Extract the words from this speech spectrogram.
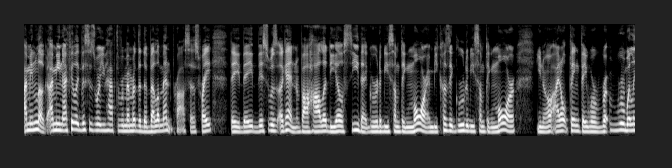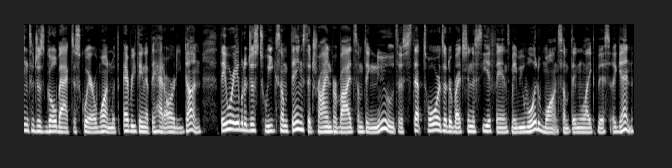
I mean, look, I mean, I feel like this is where you have to remember the development process, right? They they this was again Valhalla DLC that grew to be something more, and because it grew to be something more, you know, I don't think they were, were willing to just go back to square one with everything that they had already done. They were able to just tweak some things to try and provide something new to step towards a direction to see if fans maybe would want something like this again.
